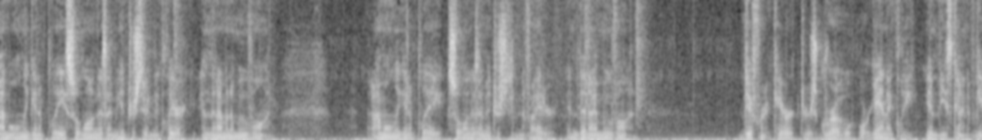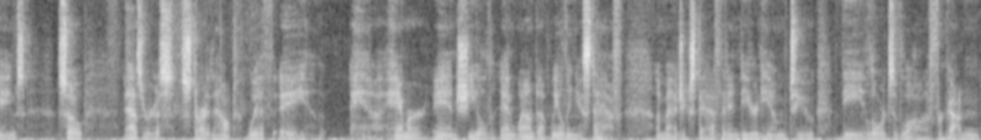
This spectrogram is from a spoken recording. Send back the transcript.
I'm only going to play so long as I'm interested in a cleric, and then I'm going to move on. I'm only going to play so long as I'm interested in a fighter, and then I move on. Different characters grow organically in these kind of games, so Azarus started out with a hammer and shield and wound up wielding a staff, a magic staff that endeared him to the Lords of Law, a forgotten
